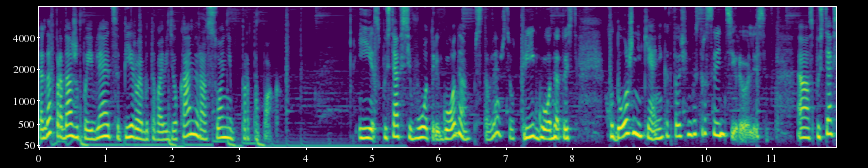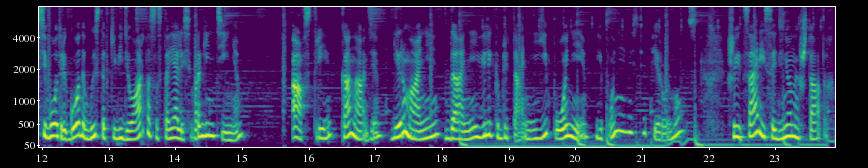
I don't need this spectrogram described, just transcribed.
Тогда в продаже появляется первая бытовая видеокамера Sony Protopak. И спустя всего три года, представляешь, всего три года, то есть художники, они как-то очень быстро сориентировались. А спустя всего три года выставки видеоарта состоялись в Аргентине, Австрии, Канаде, Германии, Дании, Великобритании, Японии, Япония везде первый, молодцы, Швейцарии Соединенных Штатах.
